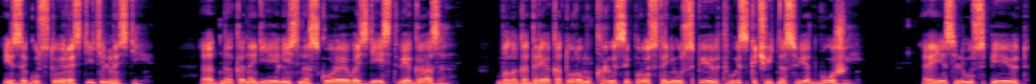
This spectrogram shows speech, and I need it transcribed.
из-за густой растительности, однако надеялись на скорое воздействие газа, благодаря которому крысы просто не успеют выскочить на свет Божий. А если успеют,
